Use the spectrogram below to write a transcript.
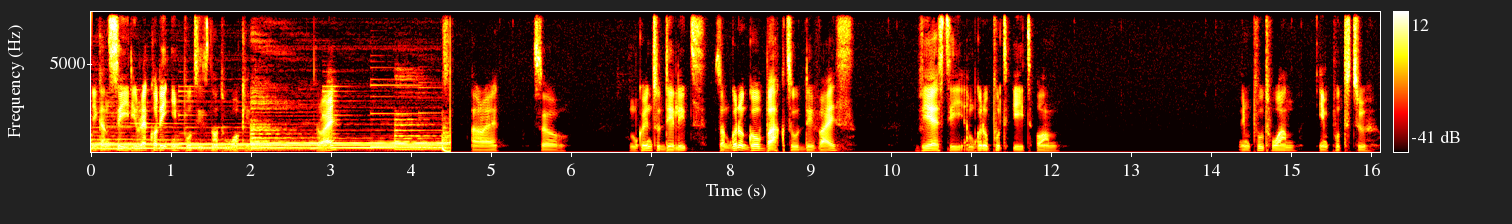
You can see the recording input is not working, right? All right. So I'm going to delete. So I'm going to go back to device, VST. I'm going to put it on input one, input two.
